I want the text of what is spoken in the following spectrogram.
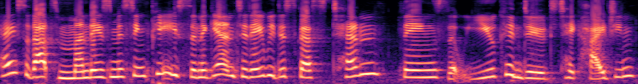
Okay, so that's Monday's missing piece. And again, today we discussed 10 things that you can do to take hygiene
